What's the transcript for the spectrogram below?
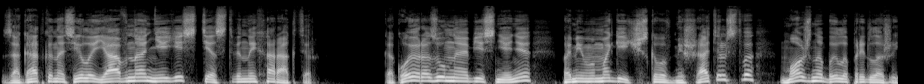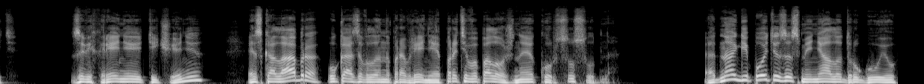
Загадка носила явно неестественный характер. Какое разумное объяснение, помимо магического вмешательства, можно было предложить? Завихрение течения? Эскалабра указывала направление, противоположное курсу судна. Одна гипотеза сменяла другую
